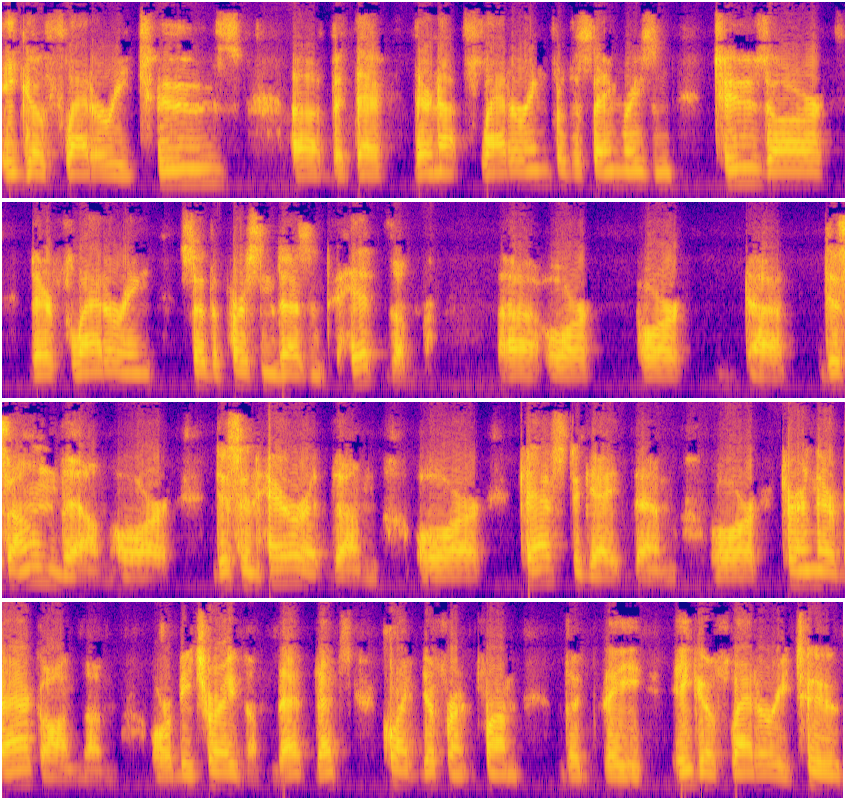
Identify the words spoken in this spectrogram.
ego flattery twos, uh, but they're they're not flattering for the same reason twos are. They're flattering so the person doesn't hit them uh, or or uh, disown them or disinherit them or castigate them or turn their back on them or betray them. That that's quite different from the, the ego flattery too,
